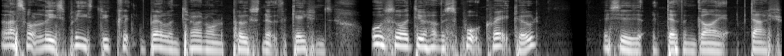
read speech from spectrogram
And last but not least, please do click the bell and turn on the post notifications. Also, I do have a support creator code. This is Devon Guy Dash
